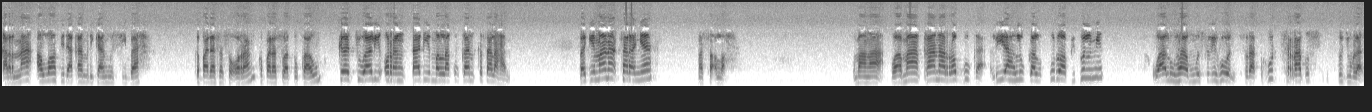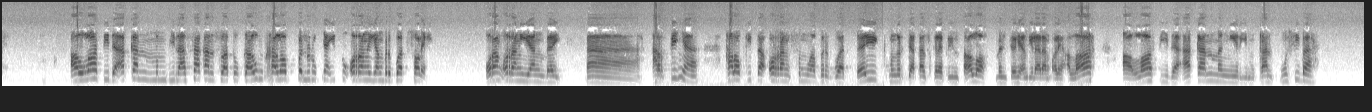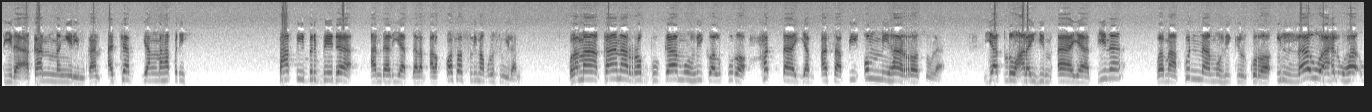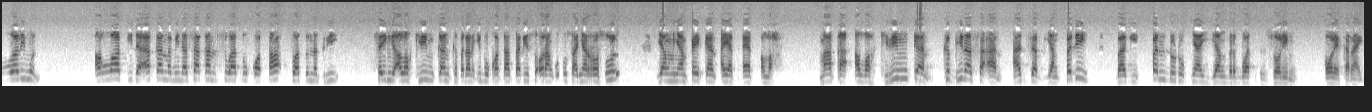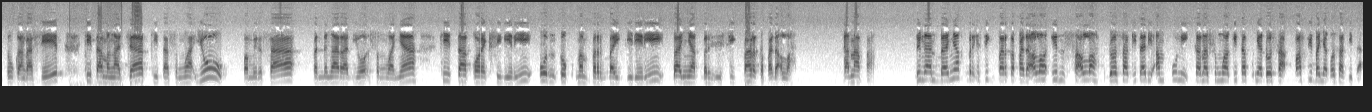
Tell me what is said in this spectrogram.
Karena Allah tidak akan memberikan musibah kepada seseorang, kepada suatu kaum. Kecuali orang tadi melakukan kesalahan. Bagaimana caranya? Masya Allah. Wa makana robbuka liyahlukal qura bidulmin waluha muslihun. Surat Hud 117 Allah tidak akan membinasakan suatu kaum kalau penduduknya itu orang yang berbuat soleh. Orang-orang yang baik. Nah artinya kalau kita orang semua berbuat baik mengerjakan segala perintah Allah mencari yang dilarang oleh Allah Allah tidak akan mengirimkan musibah. Tidak akan mengirimkan ajab yang maha pedih. Tapi berbeda anda lihat dalam Al-Qasas 59. Wama kana rabbuka muhlikal qura hatta yab'asa fi ummiha rasula yatlu alaihim ayatina wama kunna muhlikil qura illa wa ahluha zalimun. Allah tidak akan membinasakan suatu kota, suatu negeri sehingga Allah kirimkan kepada ibu kota tadi seorang utusannya Rasul yang menyampaikan ayat-ayat Allah maka Allah kirimkan kebinasaan azab yang pedih bagi penduduknya yang berbuat zolim. Oleh karena itu Kang Rasid, kita mengajak kita semua, yuk pemirsa, pendengar radio semuanya kita koreksi diri untuk memperbaiki diri, banyak beristighfar kepada Allah. Kenapa? Dengan banyak beristighfar kepada Allah, insya Allah dosa kita diampuni. Karena semua kita punya dosa, pasti banyak dosa kita.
